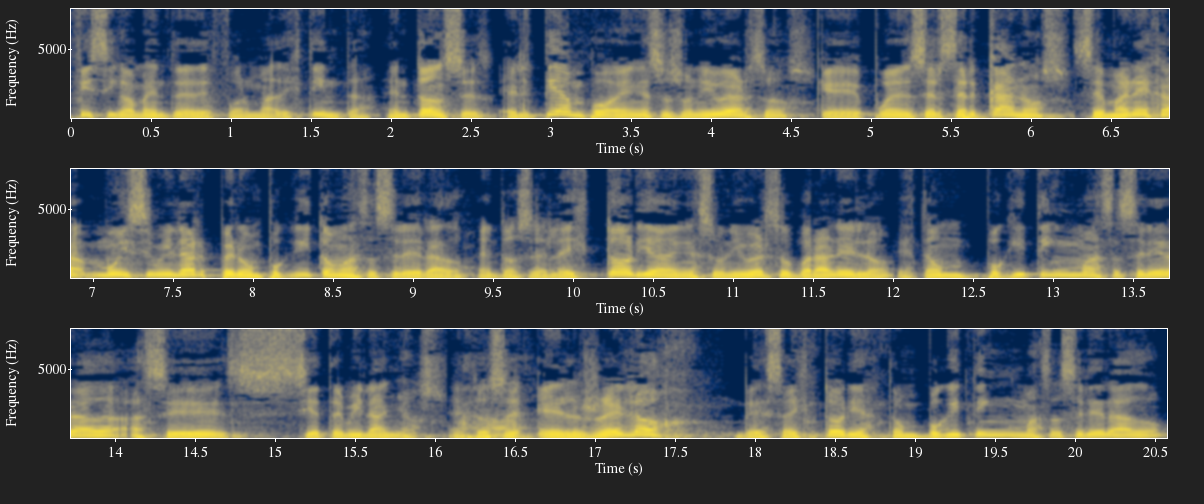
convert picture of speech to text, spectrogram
físicamente de forma distinta. Entonces, el tiempo en esos universos, que pueden ser cercanos, se maneja muy similar pero un poquito más acelerado. Entonces, la historia en ese universo paralelo está un poquitín más acelerada hace 7000 años. Entonces, Ajá. el reloj de esa historia está un poquitín más acelerado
